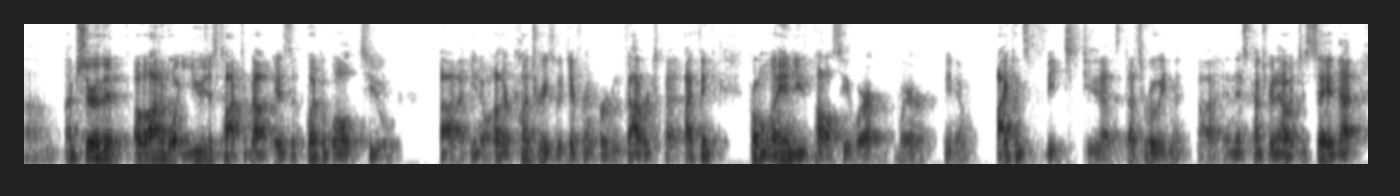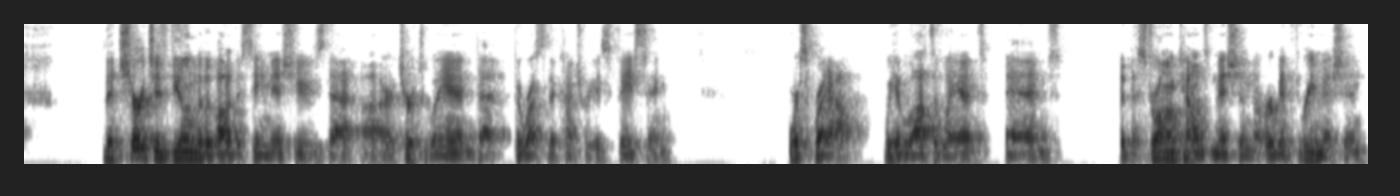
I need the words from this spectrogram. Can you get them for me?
Um, I'm sure that a lot of what you just talked about is applicable to uh, you know other countries with different urban fabrics, but I think from land use policy, where where you know I can speak to, that's that's really uh, in this country. And I would just say that the church is dealing with a lot of the same issues that uh, our church land that the rest of the country is facing. We're spread out. We have lots of land, and the Strong Towns mission, the Urban Three mission,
